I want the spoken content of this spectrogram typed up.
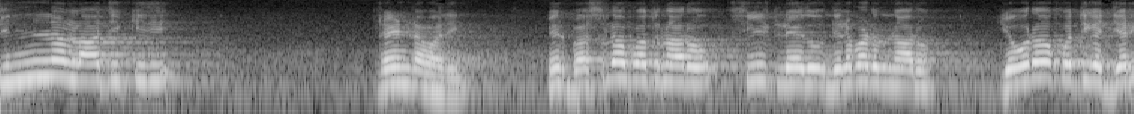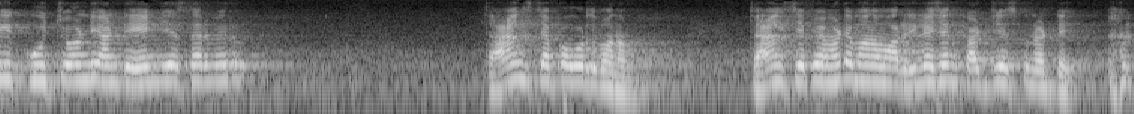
చిన్న లాజిక్ ఇది. రెండవది మీరు బస్సులో పోతున్నారు సీట్ లేదు నిలబడి ఉన్నారు. ఎవరో కొద్దిగా జరిగి కూర్చోండి అంటే ఏం చేస్తారు మీరు? థ్యాంక్స్ చెప్పకూడదు మనం. థ్యాంక్స్ చెప్పామంటే మనం ఆ రిలేషన్ కట్ చేసుకున్నట్టే.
